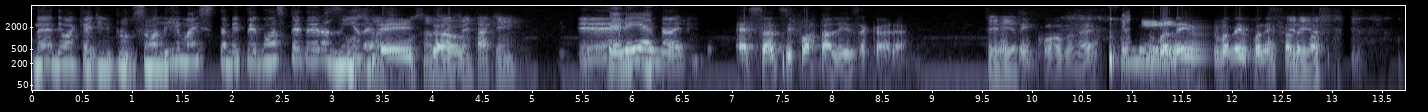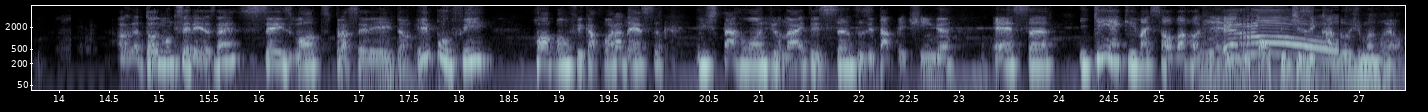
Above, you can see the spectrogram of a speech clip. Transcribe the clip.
né, deu uma quedinha de produção ali, mas também pegou umas pedreirazinhas, né? O Santos vai enfrentar quem? É, Sereias, verdade. É Santos e Fortaleza, cara. Não tem como, né? Não vou nem, vou nem, vou nem fazer. Todo mundo sereias, né? Seis votos para sereia, então. E por fim, Robão fica fora dessa. Star Lord United, Santos e Tapetinga. Essa. E quem é que vai salvar Rogério do palpite zicador de Manuel?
